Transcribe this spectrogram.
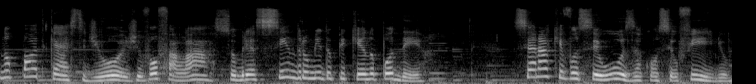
No podcast de hoje vou falar sobre a Síndrome do Pequeno Poder. Será que você usa com seu filho?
